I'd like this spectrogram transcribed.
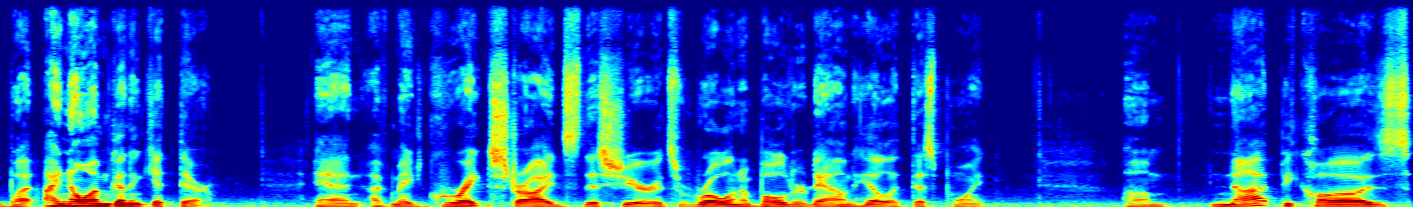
But I know I'm going to get there. And I've made great strides this year. It's rolling a boulder downhill at this point. Um, not because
